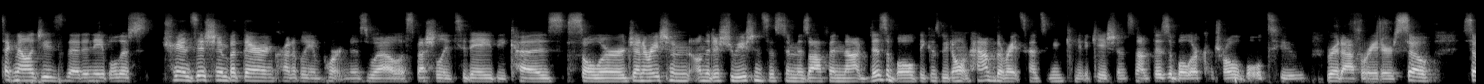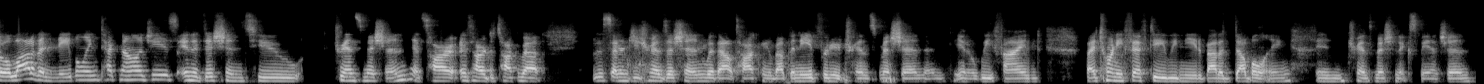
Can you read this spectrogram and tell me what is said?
technologies that enable this transition, but they're incredibly important as well, especially today because solar generation on the distribution system is often not visible because we don't have the right sensing and communication. It's not visible or controllable to grid operators. So, so a lot of enabling technologies, in addition to transmission. It's hard it's hard to talk about this energy transition without talking about the need for new transmission. And you know we find by 2050 we need about a doubling in transmission expansion.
